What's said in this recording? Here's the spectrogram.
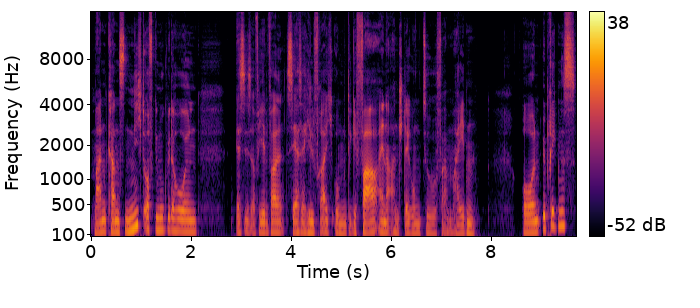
Man kann es nicht oft genug wiederholen es ist auf jeden Fall sehr, sehr hilfreich, um die Gefahr einer Ansteckung zu vermeiden. Und übrigens,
